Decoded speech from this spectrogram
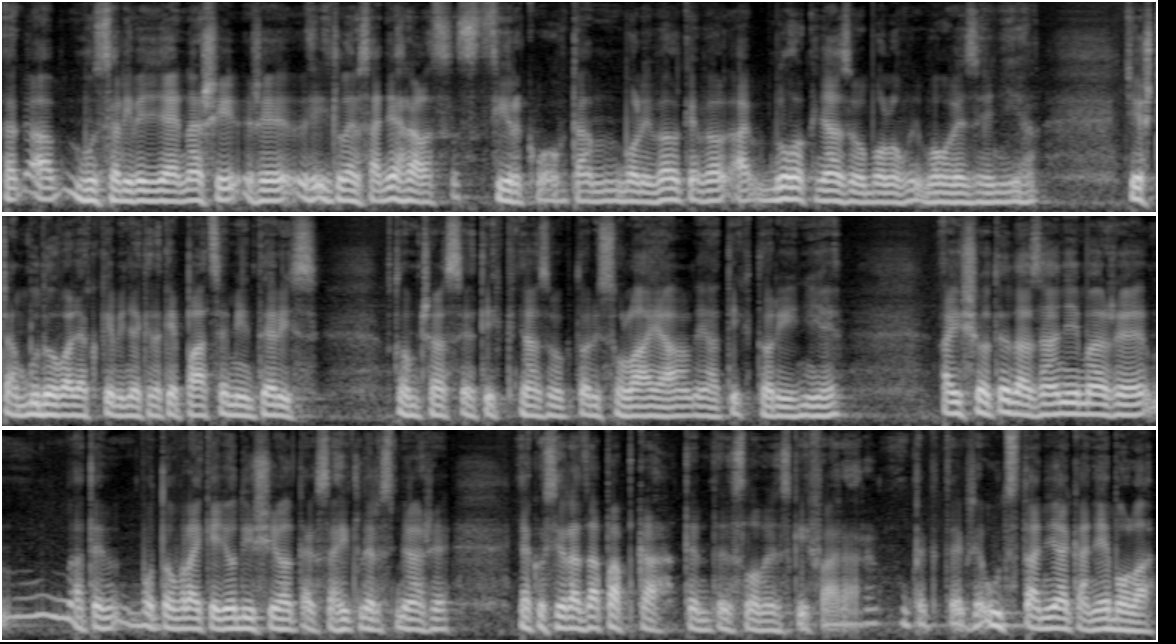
A, museli vedieť aj naši, že Hitler sa nehral s, s církvou. Tam boli veľké, veľ, mnoho kňazov bolo vo vezení. A, tiež tam budovali ako keby nejaké také pacem interis v tom čase tých kňazov, ktorí sú lajálni a tých, ktorí nie. A išiel teda za ním a že a ten, potom vraj, keď odišiel, tak sa Hitler smial, že ako si rád zapapka ten, ten slovenský farár. Tak, takže úcta nejaká nebola.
